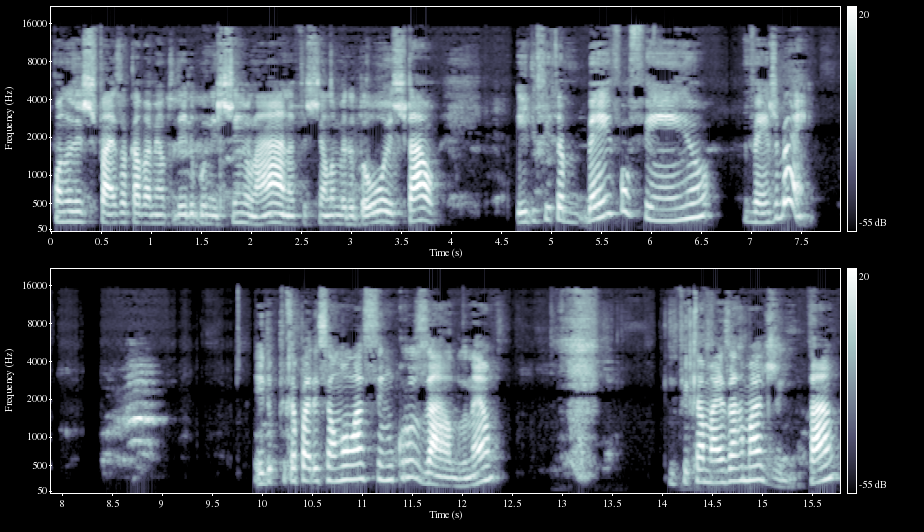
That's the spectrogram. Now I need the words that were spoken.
Quando a gente faz o acabamento dele bonitinho lá na fichinha número 2 e tal, ele fica bem fofinho, vende bem. Ele fica parecendo um lacinho cruzado, né? E fica mais armadinho, tá?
